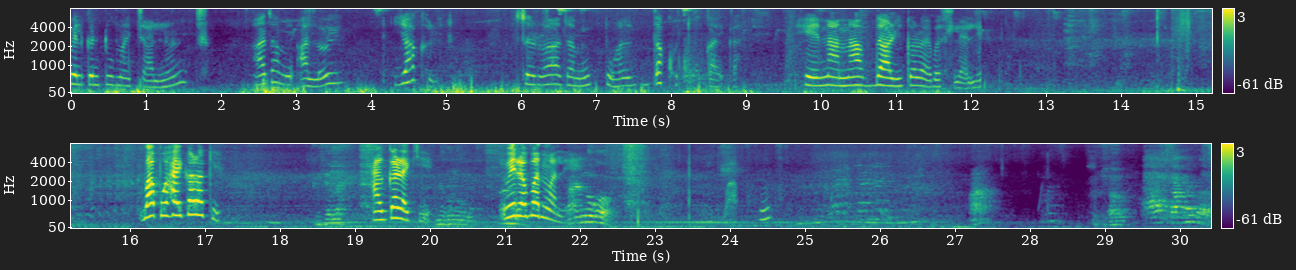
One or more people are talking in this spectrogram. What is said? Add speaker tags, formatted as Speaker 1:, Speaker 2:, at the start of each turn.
Speaker 1: Welcome to my challenge आज आम्ही आलोय या घरी. तर आज आम्ही तुम्हाला दाखवतो काय काय. हे नाना डाळी कराय बसलेले. बापू हाय करा की. हाय करा की. व्हिडिओ बनवाले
